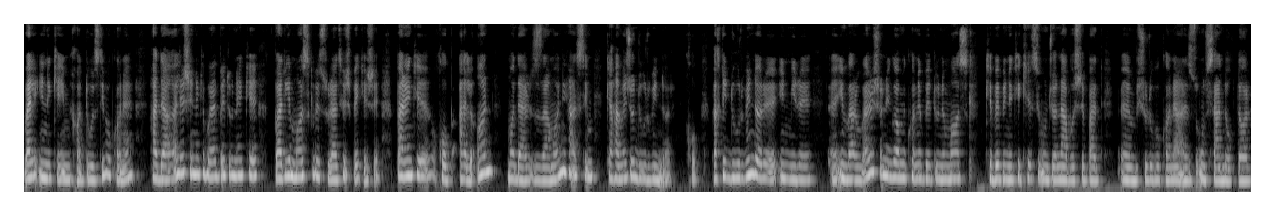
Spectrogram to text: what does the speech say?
ولی اینی که این می‌خواد دزدی بکنه حداقلش اینه که باید بدونه که باید یه ماسک به صورتش بکشه. برای اینکه خب الان ما در زمانی هستیم که همه جا دوربین داره. خب وقتی دوربین داره این میره این ورورش رو نگاه می‌کنه بدون ماسک که ببینه که کسی اونجا نباشه بعد شروع بکنه از اون صندوق دار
